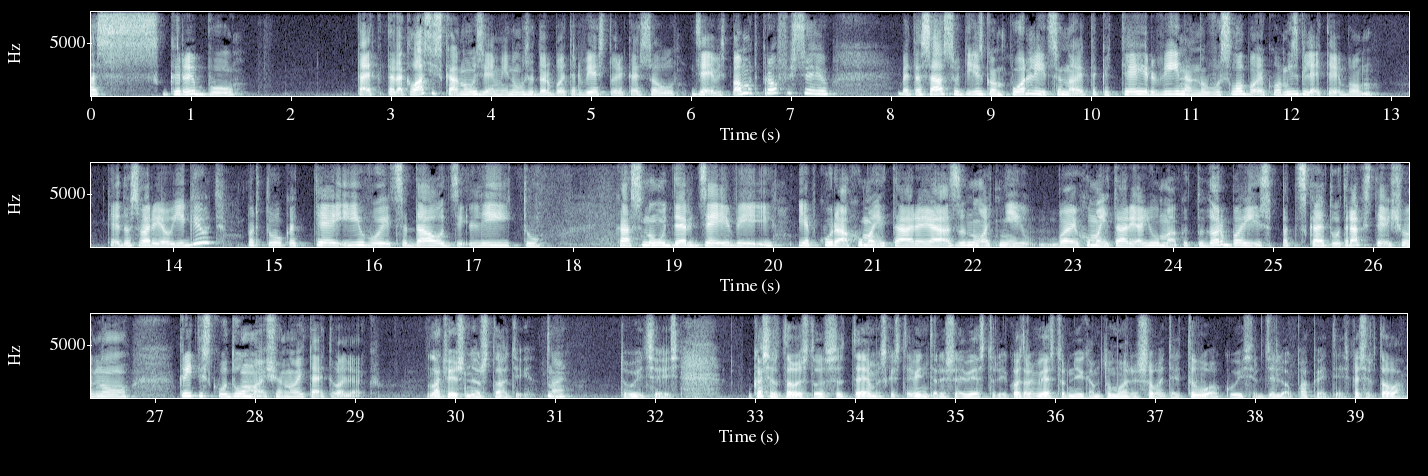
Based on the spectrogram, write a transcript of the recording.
es gribu tā, tādā klasiskā nozīmē nozadarboties ar viesturi kā savu dzīves pamatprofesiju. Bet es esmu diezgan porlīcināta, ka tie ir viena no vislabākajām izglītībām kādos var jau iegūt, par to, ka te īvojas daudzi lītu, kas noder dzīvī, jebkurā humanitārajā zinātnē vai humanitārajā jomā, kad tu darbojies, pat skaitot rakstīšanu, kritisku domāšanu, ir tā toļāk. Latvijas universitātī? Nē. Tu vicējies. Kas ir tavas tos tēmas, kas tev interesē viesturī? Katram viesturniekam tomēr ir sava tie tuvo, ko viņš ir dziļāk papētījis. Kas ir tavā?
